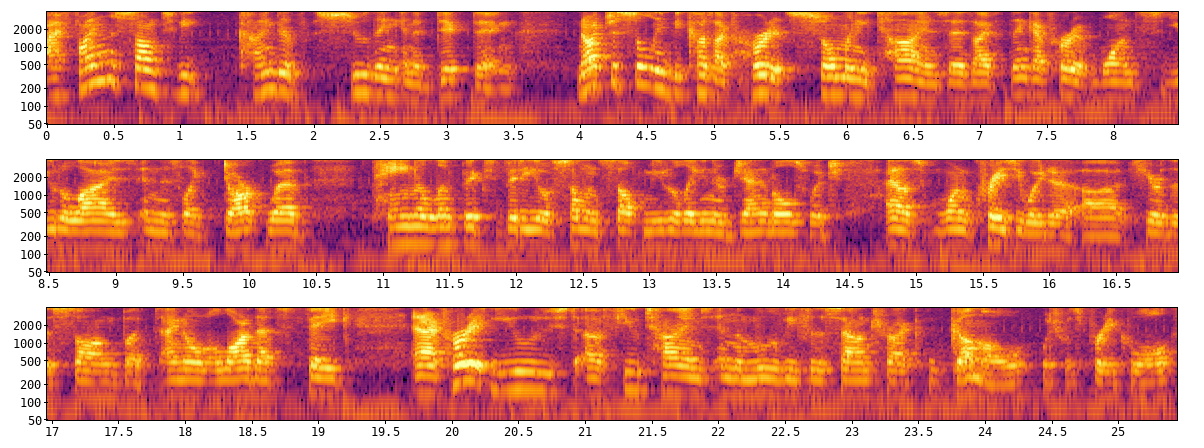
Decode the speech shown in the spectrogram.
I find this song to be kind of soothing and addicting. Not just solely because I've heard it so many times, as I think I've heard it once utilized in this like dark web pain Olympics video of someone self-mutilating their genitals, which I know it's one crazy way to uh, hear this song, but I know a lot of that's fake. And I've heard it used a few times in the movie for the soundtrack Gummo, which was pretty cool.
